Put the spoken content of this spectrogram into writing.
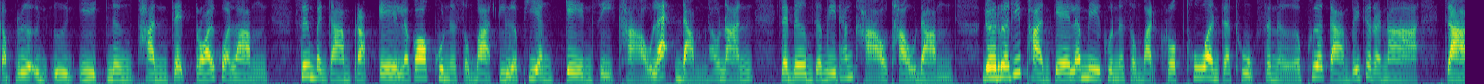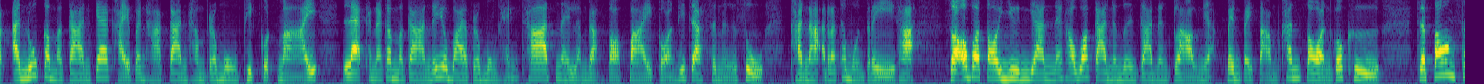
กับเรืออื่น ๆ อีก 1,700 กว่าลำ ซึ่งเป็นการปรับเกณฑ์แล้วก็คุณสมบัติเหลือเพียงเกณฑ์สีขาวและดำเท่านั้น จะเดิมจะมีทั้งขาวเทาดำ โดยเรือที่ผ่านเกณฑ์และมีคุณสมบัติครบถ้วนจะถูกเสนอเพื่อการพิจารณา จากอนุกรรมการแก้ไขปัญหาการทำประมงผิดกฎหมาย และคณะกรรมการนโยบายประมงแห่งชาติในลำดับต่อไปก่อนที่จะเสนอสู่คณะรัฐมนตรีค่ะ สอบตยืนยันนะคะว่าการดำเนินการดังกล่าวเนี่ยเป็นไปตามขั้นตอนก็คือ จะต้องเส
